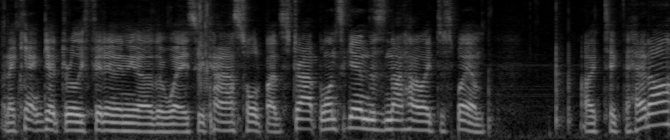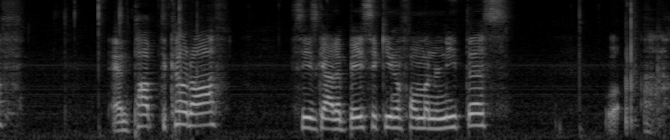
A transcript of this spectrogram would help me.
And I can't get to really fit in any other way, so he kind of has to hold by the strap. But once again, this is not how I like to display him. I like to take the head off and pop the coat off. See, he's got a basic uniform underneath this. Well, uh,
